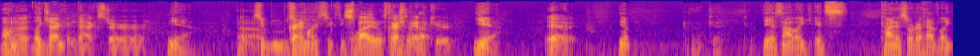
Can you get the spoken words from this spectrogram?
Um, uh, like Jak and Daxter, yeah, uh, Super, Super Crash, Mario 64. Spyro Crash things like that? Bandicoot. Yeah, Yeah. Right. Yep. Okay. Cool. yeah. It's not like it's kind of sort of have like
